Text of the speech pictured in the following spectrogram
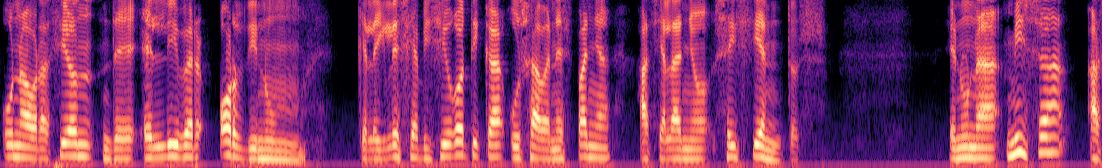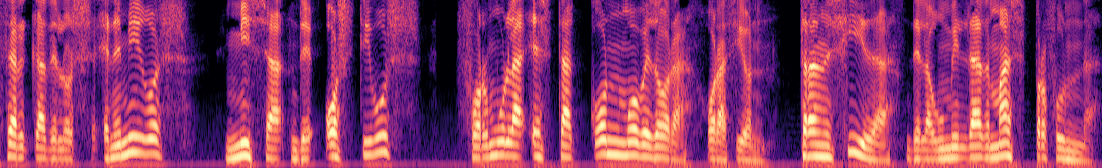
una oración de el Liber Ordinum que la Iglesia visigótica usaba en España hacia el año 600. En una misa acerca de los enemigos, misa de Ostibus, formula esta conmovedora oración, transida de la humildad más profunda.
